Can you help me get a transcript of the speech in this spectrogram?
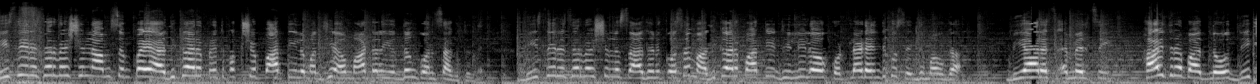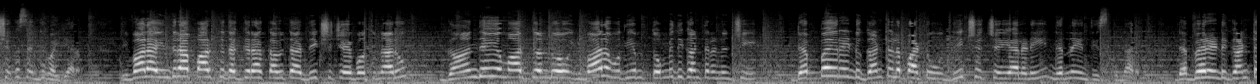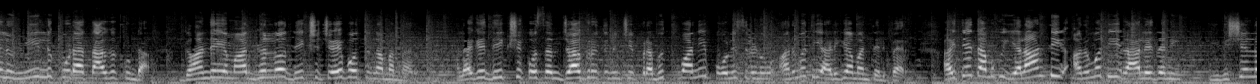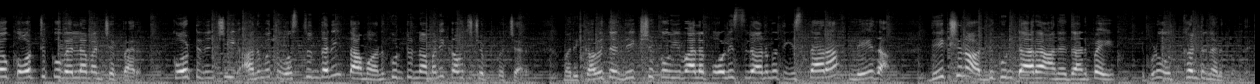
BC రిజర్వేషన్ల అంశంపై అధికార ప్రతిపక్ష పార్టీల మధ్య మాటల యుద్ధం కొనసాగుతుంది. బీసీ రిజర్వేషన్ల సాధన కోసం అధికార పార్టీ ఢిల్లీలో కొట్లాడేందుకు సిద్ధమవగా. బీఆర్ఎస్ ఎమ్మెల్సీ హైదరాబాద్లో దీక్షకు సిద్ధమయ్యారు. ఇవాళ ఇందిరా పార్క్ దగ్గర కవిత దీక్ష చేయబోతున్నారు. గాంధేయ మార్గంలో ఇవాళ ఉదయం తొమ్మిది గంటల నుంచి డెబ్బై రెండు గంటల పాటు దీక్ష చేయాలని నిర్ణయం తీసుకున్నారు. డెబ్బై రెండు గంటలు నీళ్ళు కూడా తాగకుండా గాంధేయ మార్గంలో దీక్ష చేయబోతున్నామన్నారు. అలాగే దీక్ష కోసం జాగృతి నుంచి ప్రభుత్వాన్ని పోలీసులను అనుమతి అడిగామని తెలిపారు. అయితే తమకు ఎలాంటి అనుమతి రాలేదని ఈ విషయంలో కోర్టుకు వెళ్ళామని చెప్పారు. కోర్టు నుంచి అనుమతి వస్తుందని తాము అనుకుంటున్నామని కవిత చెప్పుకొచ్చారు. మరి కవిత దీక్షకు ఇవాళ పోలీసులు అనుమతి ఇస్తారా లేదా? దీక్షను అడ్డుకుంటారా అనే దానిపై ఇప్పుడు ఉత్కంఠ నెలకొంది.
